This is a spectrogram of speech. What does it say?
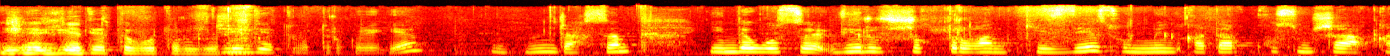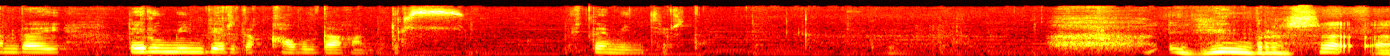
үйді Желдетіп. отыру керек. Желдетіп отыру керек иә? Жақсы. Енді осы вирус жұқтырған кезде сонымен қатар қосымша қандай дәрумендерді қабылдаған дұрыс витаминдерді? Ең бірінші ә,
